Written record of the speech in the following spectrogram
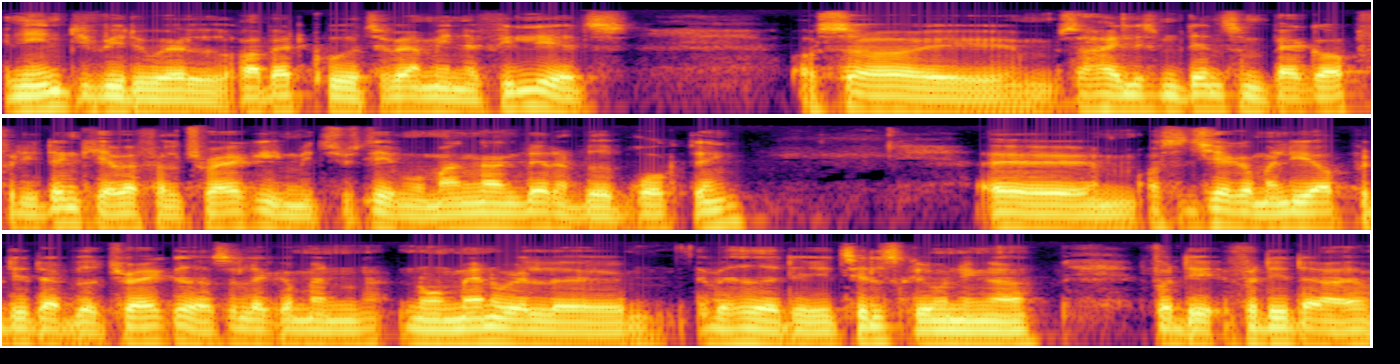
en individuel rabatkode til hver min affiliates, og så, øh, så har jeg ligesom den som backup, fordi den kan jeg i hvert fald tracke i mit system, hvor mange gange den er blevet brugt, ikke? Øh, og så tjekker man lige op på det, der er blevet tracket, og så lægger man nogle manuelle, øh, hvad hedder det, tilskrivninger for det, for det der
